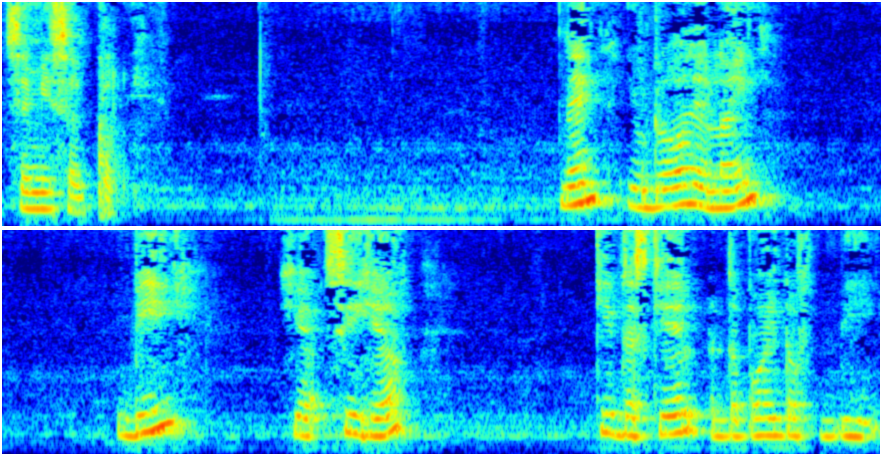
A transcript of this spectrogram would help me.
semicircle. Then you draw a line B here, see here. Keep the scale at the point of B.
